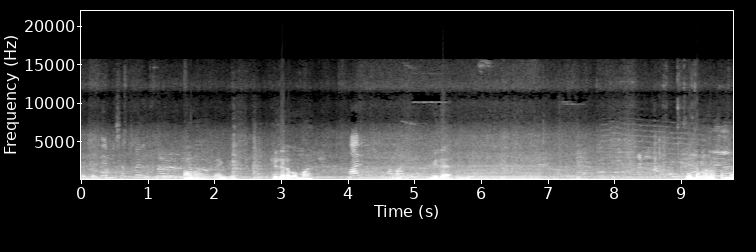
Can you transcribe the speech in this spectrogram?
దగ్గరికి వెళ్తాం అవునా? థ్యాంక్ యూ మీదేనా బొమ్మ? మీదే? బొమ్మ కానీ వస్తుంది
